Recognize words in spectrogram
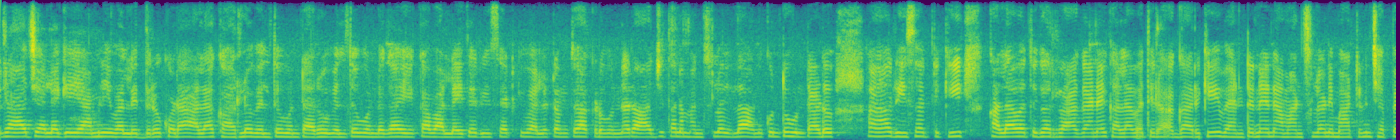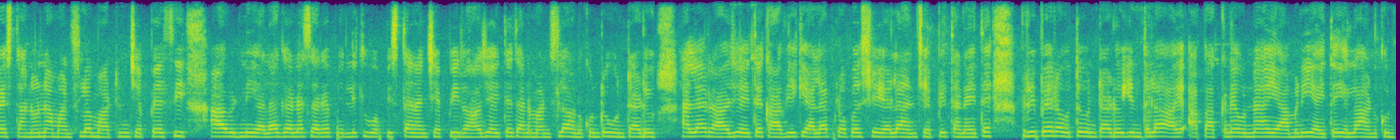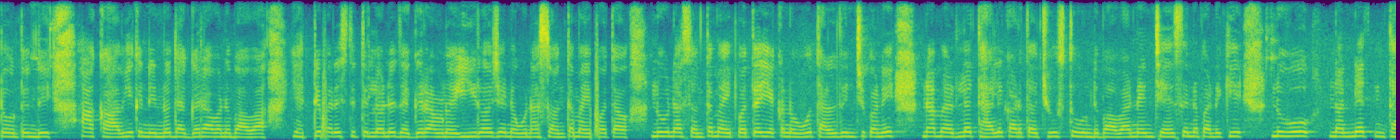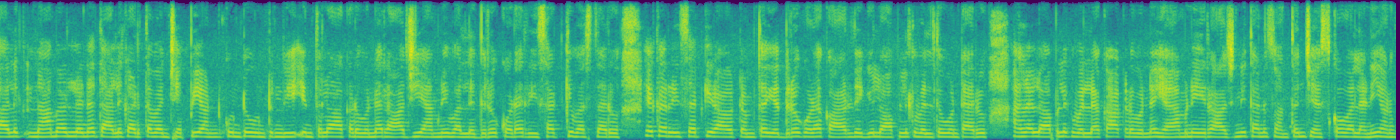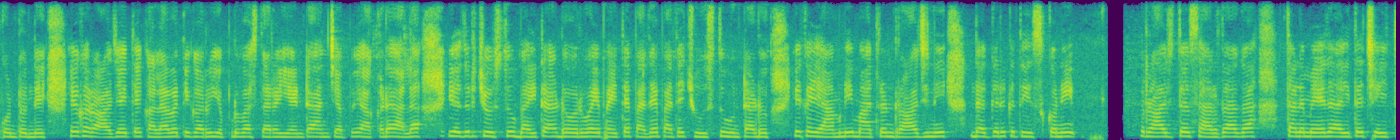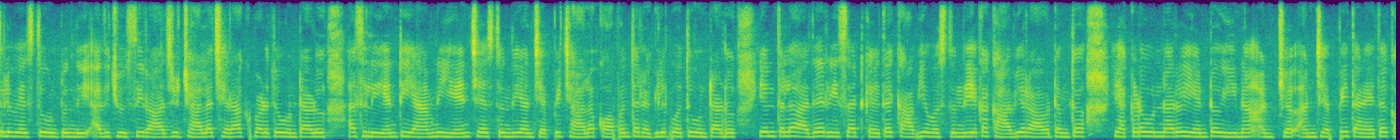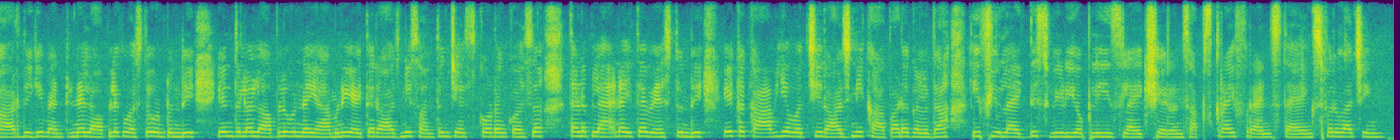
రాజ్ అలాగే యామిని వాళ్ళిద్దరూ కూడా అలా కారులో వెళ్తూ ఉంటారు. వెళ్తూ ఉండగా ఇక వాళ్ళైతే రీసెర్ట్కి వెళ్ళటంతో అక్కడ ఉన్న రాజు తన మనసులో ఇలా అనుకుంటూ ఉంటాడు. ఆ రీసెట్కి కళావతి గారు రాగానే కళావతి గారికి వెంటనే నా మనసులోని మాటని చెప్పేస్తాను. నా మనసులో మాటని చెప్పేసి ఆవిడని ఎలాగైనా సరే పెళ్ళికి ఒప్పిస్తానని చెప్పి రాజు అయితే తన మనసులో అనుకుంటూ ఉంటాడు. అలా రాజు అయితే కావ్యకి ఎలా ప్రపోజ్ చేయాలా అని చెప్పి తనైతే ప్రిపేర్ అవుతూ ఉంటాడు. ఇంతలో ఆ- ఆ పక్కనే ఉన్న యామిని అయితే ఇలా అనుకుంటూ ఉంటుంది. ఆ కావ్యకి నిన్ను దగ్గర దగ్గర అవను బావా. ఎట్టి పరిస్థితుల్లోనూ దగ్గర అవను ఈ రోజే నువ్వు నా సొంతం అయిపోతావు నువ్వు నా సొంతం అయిపోతే ఇక నువ్వు తలదించుకొని నా మెడలో తాళి కడతావు. చూస్తూ ఉండు బావా. నేను చేసిన పనికి నువ్వు నన్నే తాళి నా మెడలోనే తాళి కడతావని చెప్పి అనుకుంటూ ఉంటుంది. ఇంతలో అక్కడ ఉన్న రాజు యామిని వాళ్ళిద్దరూ కూడా రిసార్ట్కి వస్తారు. ఇక రిసార్ట్కి రావటంతో ఇద్దరు కూడా కారు దిగి లోపలికి వెళ్తూ ఉంటారు. అలా లోపలికి వెళ్ళాక అక్కడ ఉన్న యామిని రాజుని తన సొంతం చేసుకోవాలని అనుకుంటుంది. ఇక రాజు అయితే కళావతి గారు ఎప్పుడు వస్తారో ఏంటో అని చెప్పి అక్కడ అలా ఎదురు చూస్తూ బయట డోర్ వైపు అయితే పదే పదే చూస్తూ ఉంటాడు. ఇక యామిని మాత్రం రాజుని దగ్గరకు తీసుకొని రాజుతో సరదాగా తన మీద అయితే చేతులు వేస్తూ ఉంటుంది. అది చూసి రాజు చాలా చిరాకు పడుతూ ఉంటాడు. అసలు ఏంటి యామిని ఏం చేస్తుంది అని చెప్పి చాలా కోపంతో రగిలిపోతూ ఉంటాడు. ఇంతలో అదే రీసెర్ట్కి అయితే కావ్య వస్తుంది. ఇక కావ్య రావటంతో ఎక్కడ ఉన్నారు ఏంటో ఈయన అని అని చెప్పి తనైతే కారు దిగి వెంటనే లోపలికి వస్తూ ఉంటుంది. ఇంతలో లోపల ఉన్న యామిని అయితే రాజుని సొంతం చేసుకోవడం కోసం తన ప్లాన్ అయితే వేస్తుంది. ఇక కావ్య వచ్చి రాజుని కాపాడగలదా? If you like this video please like share and subscribe friends thanks for watching.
